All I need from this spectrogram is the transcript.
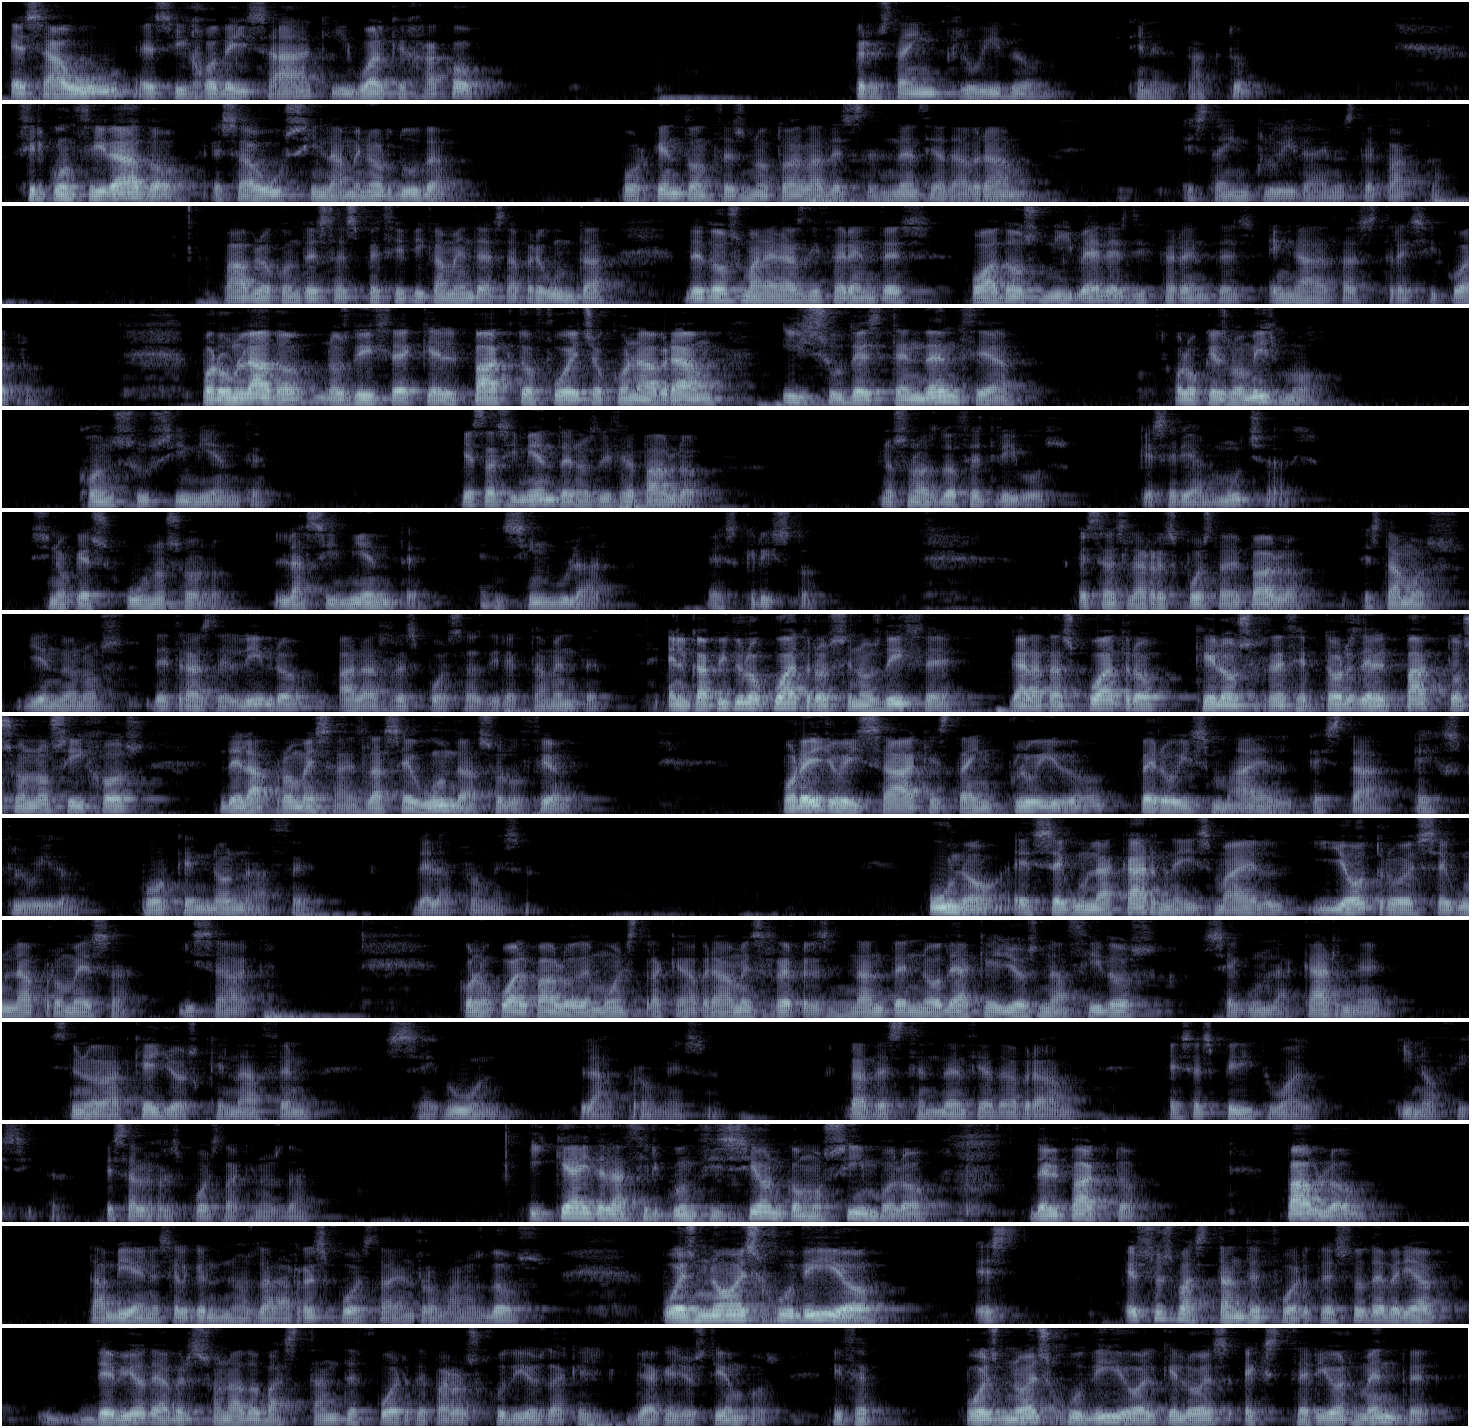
Esaú es hijo de Isaac, igual que Jacob. Pero está incluido en el pacto. Circuncidado Esaú sin la menor duda. ¿Por qué entonces no toda la descendencia de Abraham está incluida en este pacto? Pablo contesta específicamente a esta pregunta de dos maneras diferentes o a dos niveles diferentes en Gálatas 3 y 4. Por un lado, nos dice que el pacto fue hecho con Abraham y su descendencia, o lo que es lo mismo, con su simiente. Y esta simiente, nos dice Pablo, no son las doce tribus, que serían muchas, sino que es uno solo. La simiente, en singular, es Cristo. Esta es la respuesta de Pablo. Estamos yéndonos detrás del libro a las respuestas directamente. En el capítulo 4 se nos dice, Galatas 4, que los receptores del pacto son los hijos de la promesa. Es la segunda solución. Por ello Isaac está incluido, pero Ismael está excluido, porque no nace de la promesa. Uno es según la carne Ismael y otro es según la promesa Isaac. Con lo cual Pablo demuestra que Abraham es representante no de aquellos nacidos según la carne, sino de aquellos que nacen según la promesa. La descendencia de Abraham es espiritual y no física. Esa es la respuesta que nos da. ¿Y qué hay de la circuncisión como símbolo del pacto? Pablo también es el que nos da la respuesta en Romanos 2. Pues no es judío, es eso es bastante fuerte. Esto debería, debió de haber sonado bastante fuerte para los judíos de, de aquellos tiempos. Dice, pues no es judío el que lo es exteriormente,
